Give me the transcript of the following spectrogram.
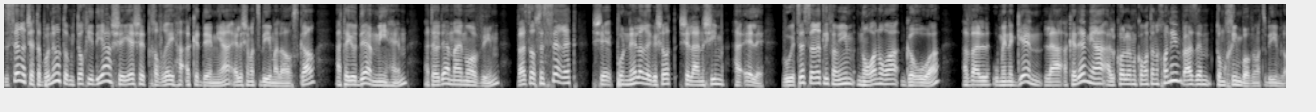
זה סרט שאתה בונה אותו מתוך ידיעה שיש את חברי האקדמיה, אלה שמצביעים על האוסקר, אתה יודע מי הם, אתה יודע מה הם אוהבים, ואז אתה עושה סרט שפונה לרגשות של האנשים האלה. והוא יוצא סרט לפעמים נורא נורא גרוע, אבל הוא מנגן לאקדמיה על כל המקומות הנכונים, ואז הם תומכים בו ומצביעים לו.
